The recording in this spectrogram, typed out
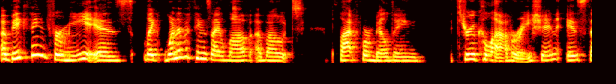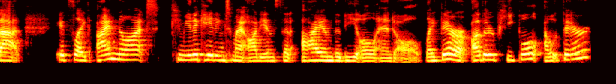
A big thing for me is like one of the things I love about platform building through collaboration is that it's like I'm not communicating to my audience that I am the be all and all. Like there are other people out there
